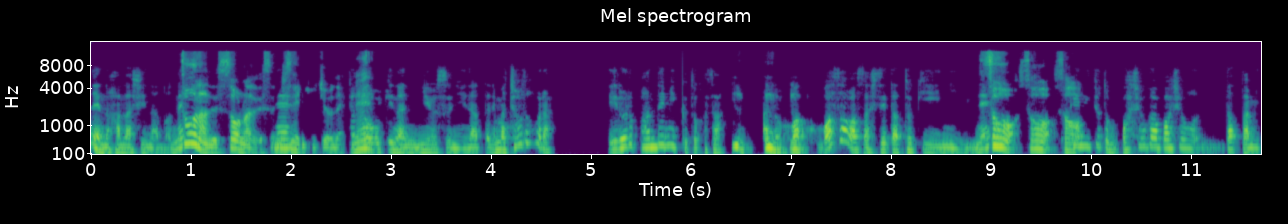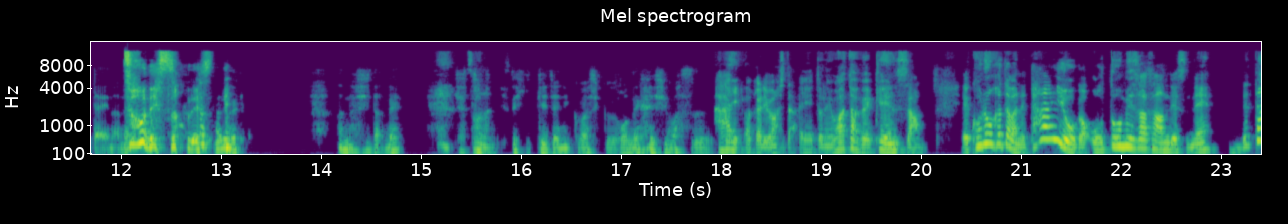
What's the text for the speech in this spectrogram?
年の話なのね。そうなんです、そうなんです。ね、2020年、ね。ちょっと大きなニュースになったり、まあ、ちょうどほら、いろいろパンデミックとかさ、うんあの、うんわ、わさわさしてた時にね、そうそうそう。余計にちょっと場所が場所だったみたいなね。そうです、そうですね。話だね。じゃあそうなんですぜひ、ケイちゃんに詳しくお願いします。はい、わかりました。えっ、とね、渡部健さん。えーこの方はね、太陽が乙女座さんですね。で、太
